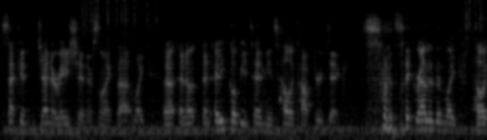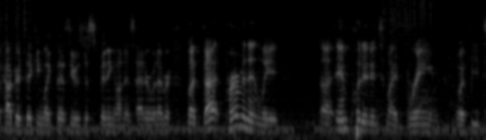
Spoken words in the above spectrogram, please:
second generation or something like that, like uh, and, and helicobite means helicopter dick. So it's like rather than like helicopter dicking like this, he was just spinning on his head or whatever. But that permanently uh, inputted into my brain what bite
